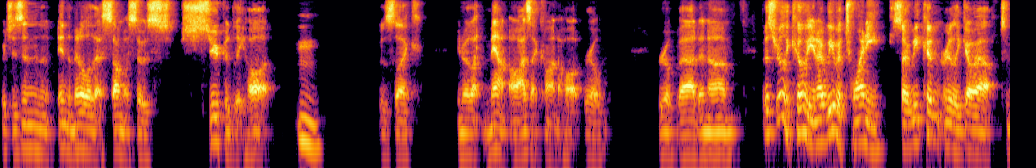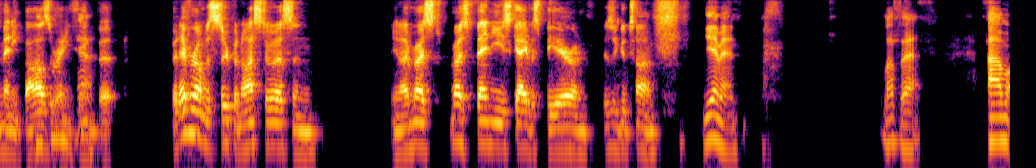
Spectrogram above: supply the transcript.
which is in the, in the middle of that summer, so it's stupidly hot. Mm, It was like, you know, like Mount Isa kind of hot, real, real bad. And um, but it's really cool. You know, we were 20, so we couldn't really go out to many bars or anything, yeah. but but everyone was super nice to us, and you know, most most venues gave us beer, and it was a good time. yeah, man. Love that. Um,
